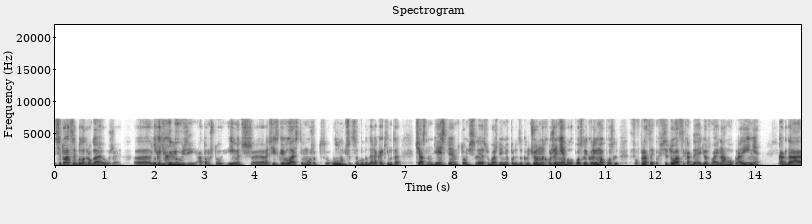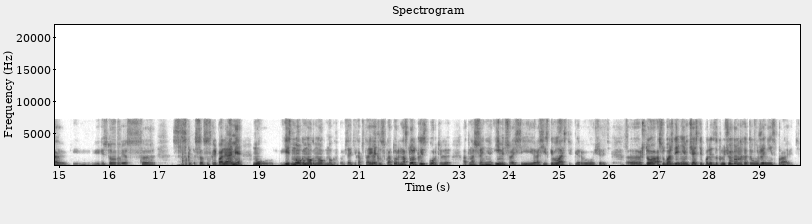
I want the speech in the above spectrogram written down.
Ситуация была другая уже. Э, никаких иллюзий о том, что имидж э, российской власти может улучшиться благодаря каким-то частным действиям, в том числе освобождению политзаключенных, уже не было. После Крыма, после, в, процесс, в ситуации, когда идет война на Украине, когда история с, с, со Скрипалями, ну, есть много-много-много-много всяких обстоятельств, которые настолько испортили отношения, имидж России и российской власти в первую очередь, э, что освобождением части политзаключенных этого уже не исправить.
